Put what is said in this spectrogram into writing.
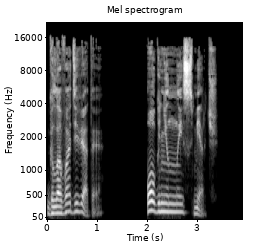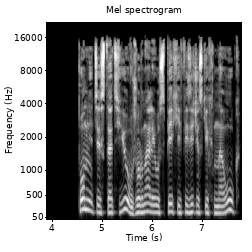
Глава 9. Огненный смерч. Помните статью в журнале «Успехи физических наук»,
